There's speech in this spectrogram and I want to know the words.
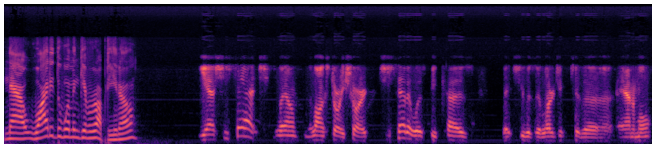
Now, why did the woman give her up? Do you know? Yeah, she said. Well, long story short, she said it was because that she was allergic to the animal,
